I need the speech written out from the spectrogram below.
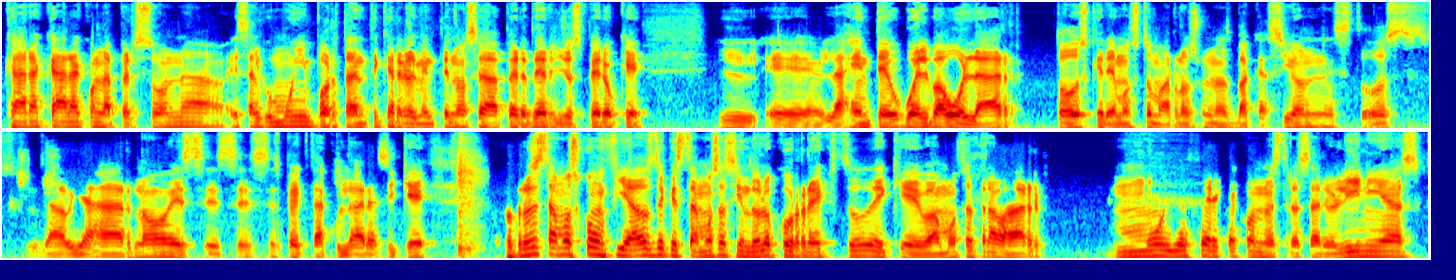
cara a cara con la persona, es algo muy importante que realmente no se va a perder. Yo espero que eh, la gente vuelva a volar todos queremos tomarnos unas vacaciones, todos a viajar, ¿no? Es, es, espectacular. Así que nosotros estamos confiados de que estamos haciendo lo correcto, de que vamos a trabajar muy de cerca con nuestras aerolíneas,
